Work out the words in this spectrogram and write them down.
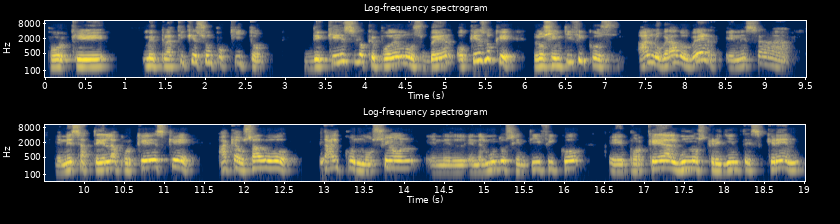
Porque me platiques un poquito de qué es lo que podemos ver o qué es lo que los científicos han logrado ver en esa en esa tela? ¿Por qué es que ha causado tal conmoción en el, en el mundo científico? Eh, ¿Por qué algunos creyentes creen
